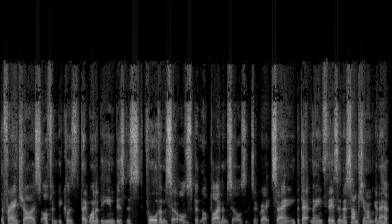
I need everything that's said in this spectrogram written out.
the franchise often because they want to be in business for themselves, but not by themselves. It's a great saying, but that means there's an assumption I'm going to have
